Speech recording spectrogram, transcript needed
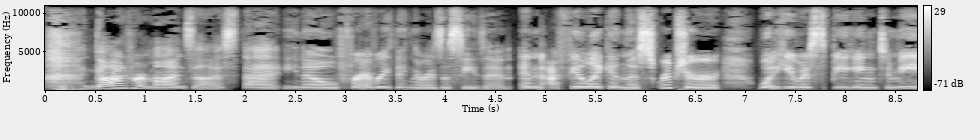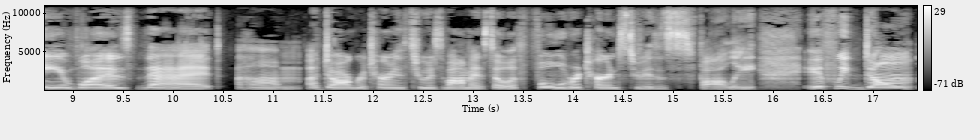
God reminds us that, you know, for everything there is a season. And I feel like in this scripture, what he was speaking to me was that um, a dog returns to his vomit, so a fool returns to his folly. If we don't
